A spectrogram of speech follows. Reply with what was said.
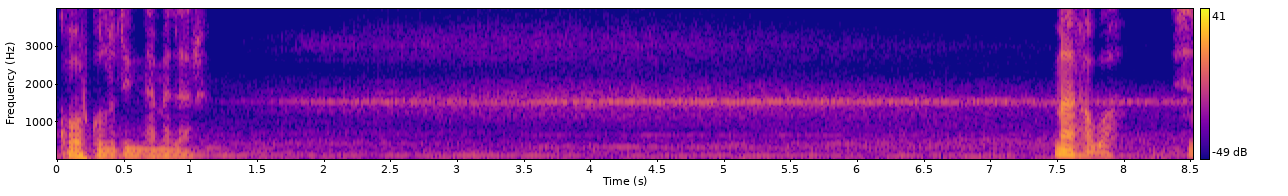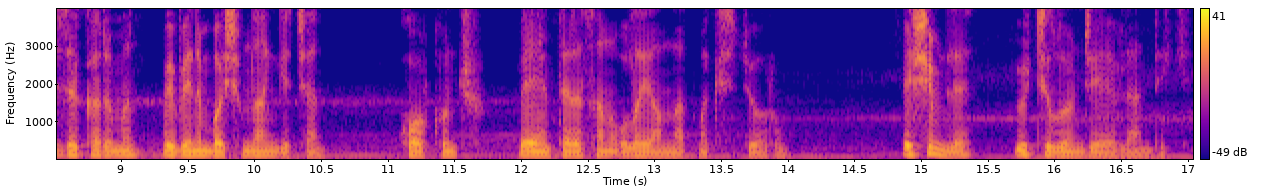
Korkulu dinlemeler. Merhaba. Size karımın ve benim başımdan geçen korkunç ve enteresan olayı anlatmak istiyorum. Eşimle 3 yıl önce evlendik.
